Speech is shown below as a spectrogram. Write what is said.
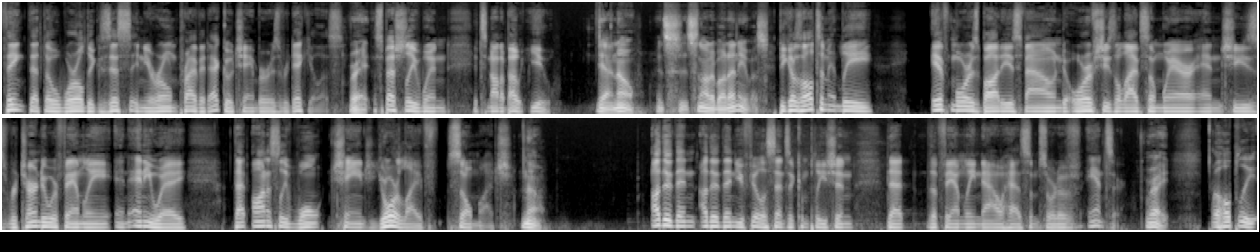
think that the world exists in your own private echo chamber is ridiculous, right especially when it's not about you. Yeah no it's it's not about any of us Because ultimately, if Maura's body is found, or if she's alive somewhere and she's returned to her family in any way, that honestly won't change your life so much. no other than other than you feel a sense of completion that the family now has some sort of answer. right Well, hopefully,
